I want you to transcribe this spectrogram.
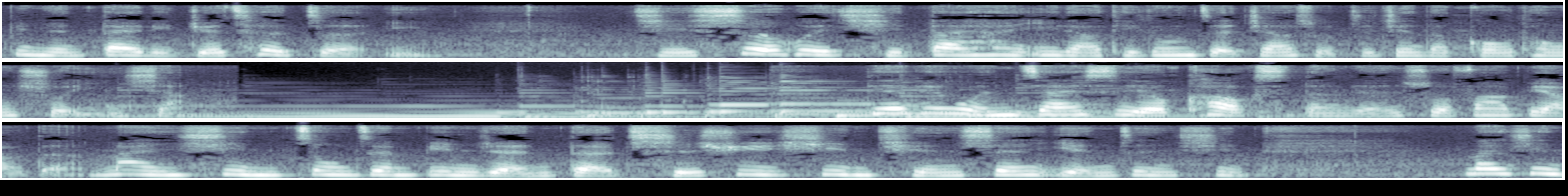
病人代理决策者以及社会期待和医疗提供者家属之间的沟通所影响。第二篇文摘是由 Cox 等人所发表的《慢性重症病人的持续性全身炎症性慢性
